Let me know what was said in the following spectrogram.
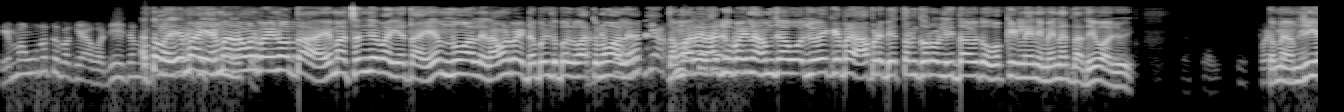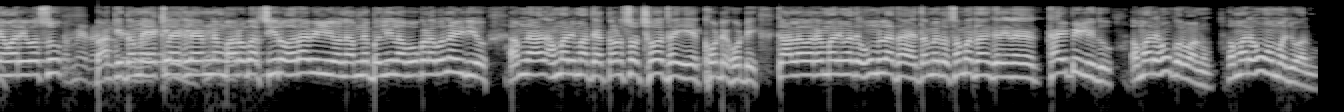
એમાં હું નતો બાકી આવા જે તમે તો એમાં એમાં રાવણભાઈ નહોતા એમાં સંજયભાઈ હતા એમ નો હાલે રાવણભાઈ ડબલ ડબલ વાત નો હાલે. તમારે રાજુભાઈ ને સમજાવવો જોઈએ કે ભાઈ આપણે બે ત્રણ કરોડ લીધા હોય તો વકીલ લઈને મહેનત ના દેવા જોઈએ. તમે સમજી ગયા મારી વસ્તુ? બાકી તમે એકલા એકલા એમને બારોબાર શીરો હરાવી લ્યો અને અમને બલીના બોકડા બનાવી દો અમને અમારી માથે ત્રણસો છ થઈ એક ખોટે ખોટી. કાલ અમારી માથે હુમલા થાય તમે તો સમાધાન કરીને ખાઈ પી લીધું. અમારે શું કરવાનું? અમારે શું સમજવાનું?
